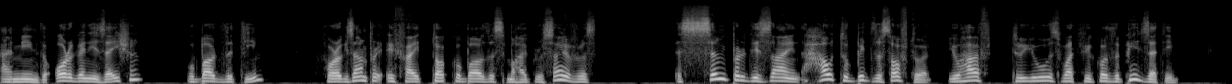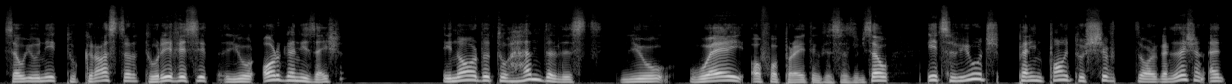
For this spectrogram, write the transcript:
I mean, the organization about the team. For example, if I talk about this microservice, a simple design, how to build the software, you have to use what we call the pizza team. So you need to cluster, to revisit your organization in order to handle this new way of operating the system. So it's a huge pain point to shift the organization, and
